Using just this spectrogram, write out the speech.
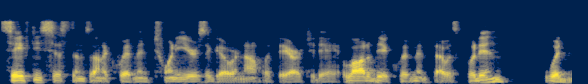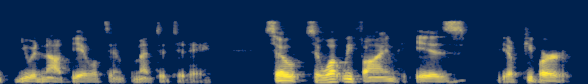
Safety systems on equipment 20 years ago are not what they are today. A lot of the equipment that was put in would you would not be able to implement it today. So so what we find is you know people are,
